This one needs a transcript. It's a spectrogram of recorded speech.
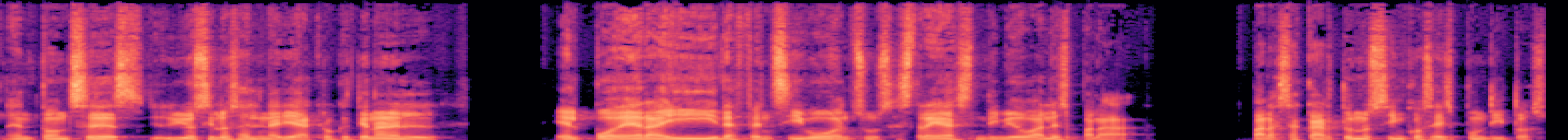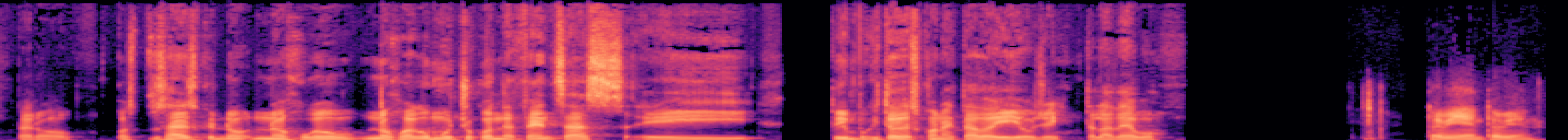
Entonces, yo sí los alinearía. Creo que tienen el, el poder ahí defensivo en sus estrellas individuales para, para sacarte unos 5 o 6 puntitos. Pero, pues tú sabes que no, no, juego, no juego mucho con defensas y estoy un poquito desconectado ahí, oye, te la debo. Está bien, está bien.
